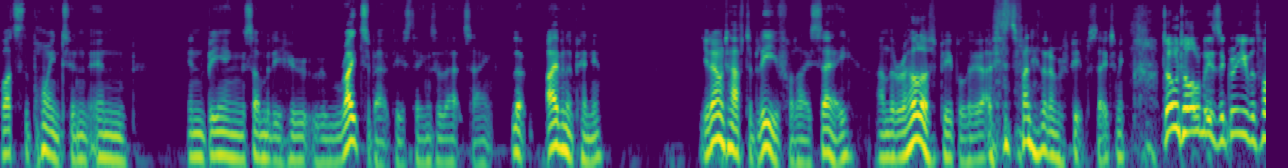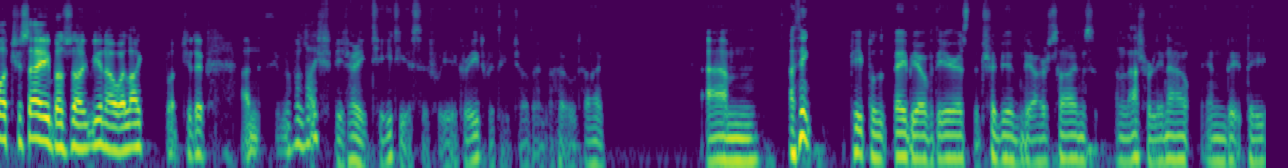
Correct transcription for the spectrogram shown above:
what's the point in in in being somebody who, who writes about these things without saying, "Look, I have an opinion. You don't have to believe what I say. And there are a whole lot of people who, it's funny the number of people say to me, don't always agree with what you say, but, uh, you know, I like what you do. And, well, life would be very tedious if we agreed with each other the whole time. Um, I think people, maybe over the years, the Tribune, the Irish Times, and laterally now in the, the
